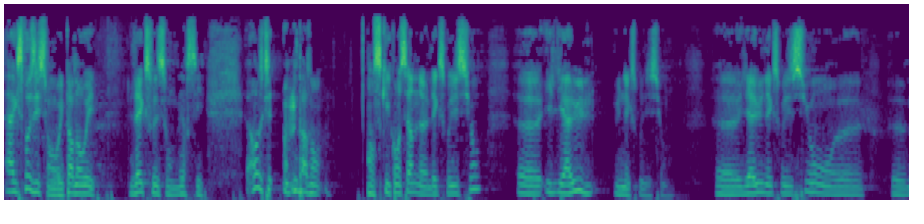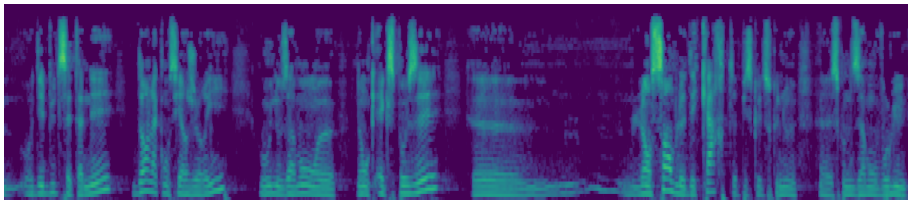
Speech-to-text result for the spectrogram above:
ah, exposition, oui, pardon, oui, l'exposition, merci. Pardon, en ce qui concerne l'exposition, euh, il y a eu une exposition. Euh, il y a eu une exposition euh, au début de cette année dans la conciergerie où nous avons donc exposé l'ensemble des cartes, puisque ce que, nous, avons voulu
